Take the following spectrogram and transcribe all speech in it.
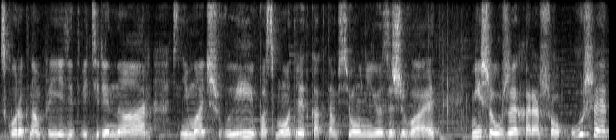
Скоро к нам приедет ветеринар снимать швы, посмотрит, как там все у нее заживает. Миша уже хорошо кушает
